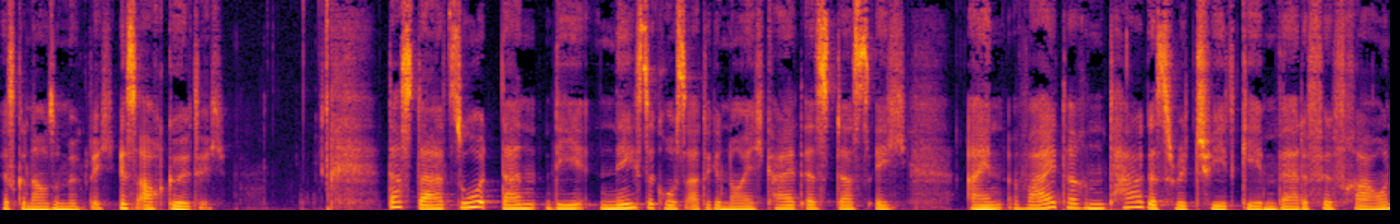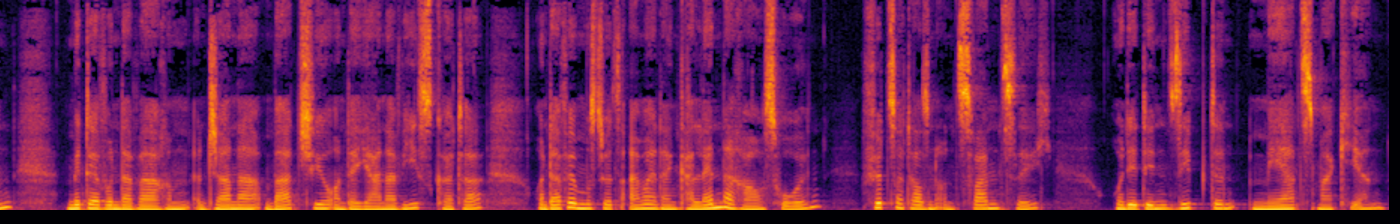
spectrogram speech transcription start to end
ist genauso möglich, ist auch gültig. Das dazu, dann die nächste großartige Neuigkeit ist, dass ich einen weiteren Tagesretreat geben werde für Frauen mit der wunderbaren Jana Baccio und der Jana Wieskötter. Und dafür musst du jetzt einmal deinen Kalender rausholen für 2020 und dir den 7. März markieren.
